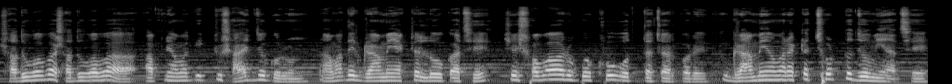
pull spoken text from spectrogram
সাধু বাবা সাধু বাবা, আপনি আমাকে একটু সাহায্য করুন। আমাদের গ্রামে একটা লোক আছে, সে সবার উপর খুব অত্যাচার করে। গ্রামে আমার একটা ছোট্ট জমি আছে,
